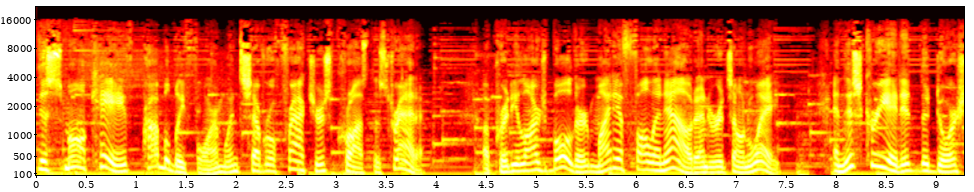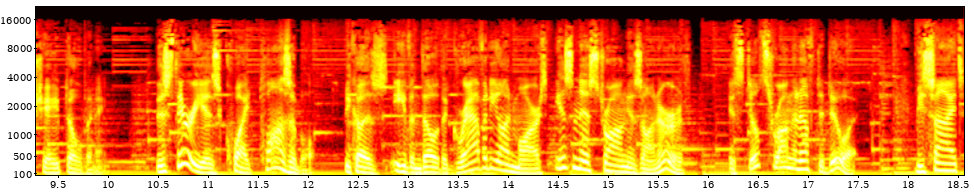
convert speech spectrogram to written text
This small cave probably formed when several fractures crossed the strata. A pretty large boulder might have fallen out under its own weight, and this created the door shaped opening. This theory is quite plausible, because even though the gravity on Mars isn't as strong as on Earth, it's still strong enough to do it. Besides,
